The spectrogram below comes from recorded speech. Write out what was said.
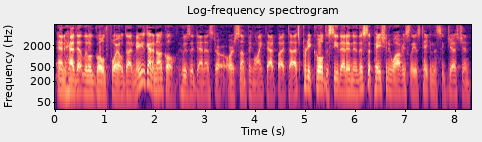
and had that little gold foil done. Maybe he's got an uncle who's a dentist or, or something like that, but uh, it's pretty cool to see that in there. This is a patient who obviously has taken the suggestion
